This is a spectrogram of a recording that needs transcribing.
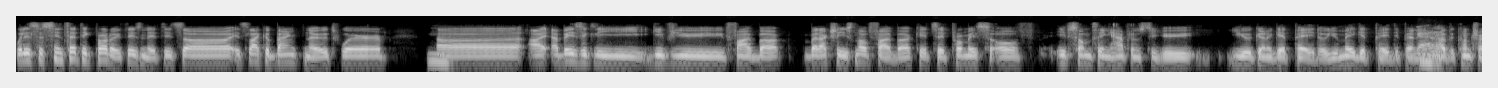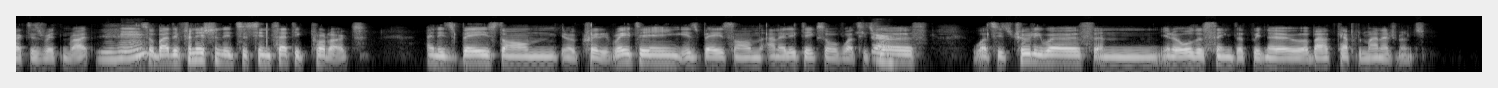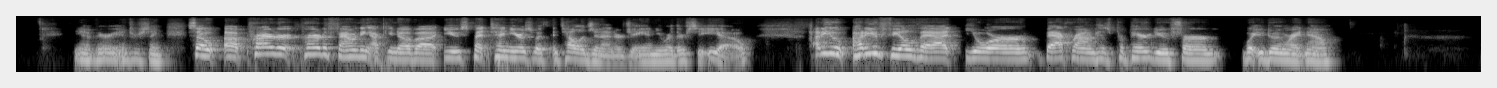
Well, it's a synthetic product, isn't it? It's uh, it's like a banknote where mm. uh, I, I basically give you five bucks, but actually it's not five bucks. It's a promise of if something happens to you, you're going to get paid, or you may get paid depending on how the contract is written, right? Mm-hmm. So by definition, it's a synthetic product and it's based on you know credit rating it's based on analytics of what's it's worth what's it truly worth and you know all the things that we know about capital management. Yeah very interesting. So uh, prior to prior to founding Akinova you spent 10 years with intelligent energy and you were their ceo how do you how do you feel that your background has prepared you for what you're doing right now?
